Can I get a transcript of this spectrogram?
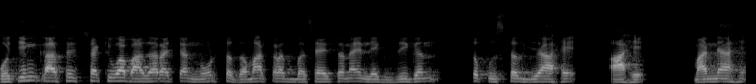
कोचिंग क्लासेसच्या किंवा बाजाराच्या नोट्स जमा करत बसायचं नाही. लेक्झिगन पुस्तक जे आहे आहे. मान्य आहे.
